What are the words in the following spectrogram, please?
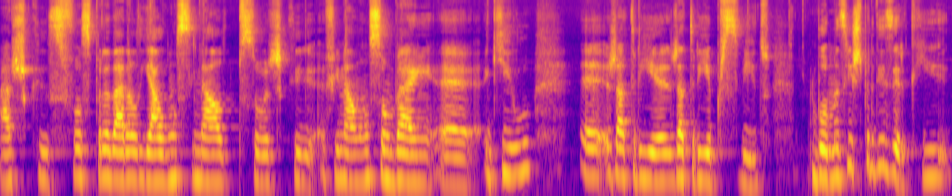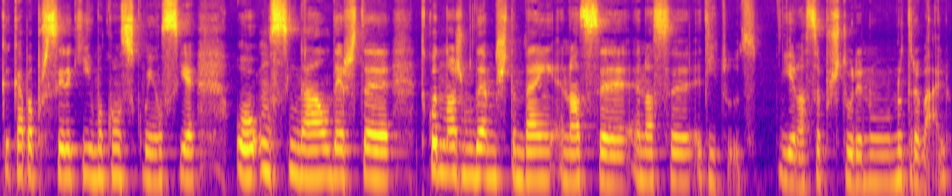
Acho que se fosse para dar ali algum sinal de pessoas que afinal não são bem uh, aquilo, uh, já, teria, já teria percebido. Bom, mas isto para dizer que, que, acaba por ser aqui uma consequência ou um sinal desta de quando nós mudamos também a nossa, a nossa atitude e a nossa postura no, no trabalho.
